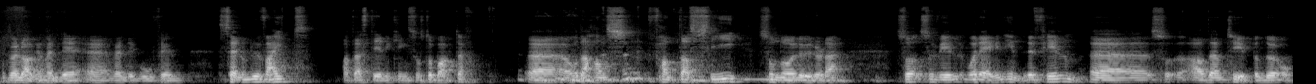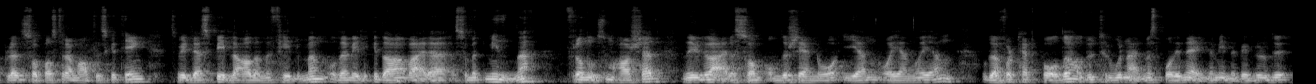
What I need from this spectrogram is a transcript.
ved å lage en veldig, eh, veldig god film. Selv om du veit at det er Stephen King som står bak det. Eh, og det er hans fantasi som nå lurer deg. Så, så vil vår egen indre film eh, så, av den typen du har opplevd såpass dramatiske ting, så vil det spille av denne filmen, og den vil ikke da være som et minne fra noe som har skjedd, men det vil være som om det skjer nå igjen og igjen og igjen. Og du er for tett på det, og du tror nærmest på dine egne minnebilder. og du,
